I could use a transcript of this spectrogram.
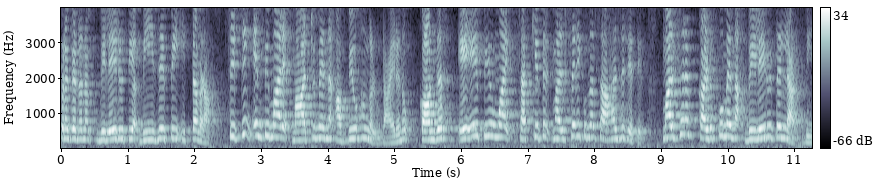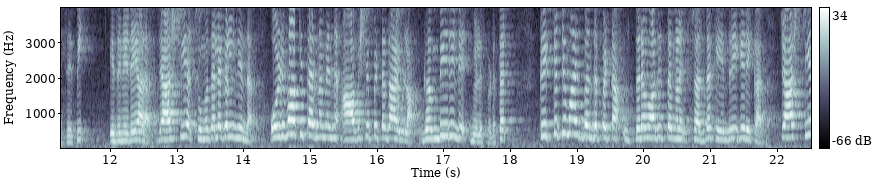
പ്രകടനം വിലയിരുത്തിയ ബി ജെ പി ഇത്തവണ സിറ്റിംഗ് എം പിമാരെ മാറ്റുമെന്ന അഭ്യൂഹങ്ങൾ ഉണ്ടായിരുന്നു. കോൺഗ്രസ് എ എ പിയുമായി സഖ്യത്തിൽ മത്സരിക്കുന്ന സാഹചര്യത്തിൽ മത്സരം കടുക്കുമെന്ന വിലയിരുത്തലിലാണ് ബി ജെ പി. ഇതിനിടെയാണ് രാഷ്ട്രീയ ചുമതലകളിൽ നിന്ന് ഒഴിവാക്കി തരണമെന്ന് ആവശ്യപ്പെട്ടതായുള്ള ഗംഭീരിന്റെ വെളിപ്പെടുത്തൽ. ക്രിക്കറ്റുമായി ബന്ധപ്പെട്ട ഉത്തരവാദിത്തങ്ങളിൽ ശ്രദ്ധ കേന്ദ്രീകരിക്കാൻ രാഷ്ട്രീയ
